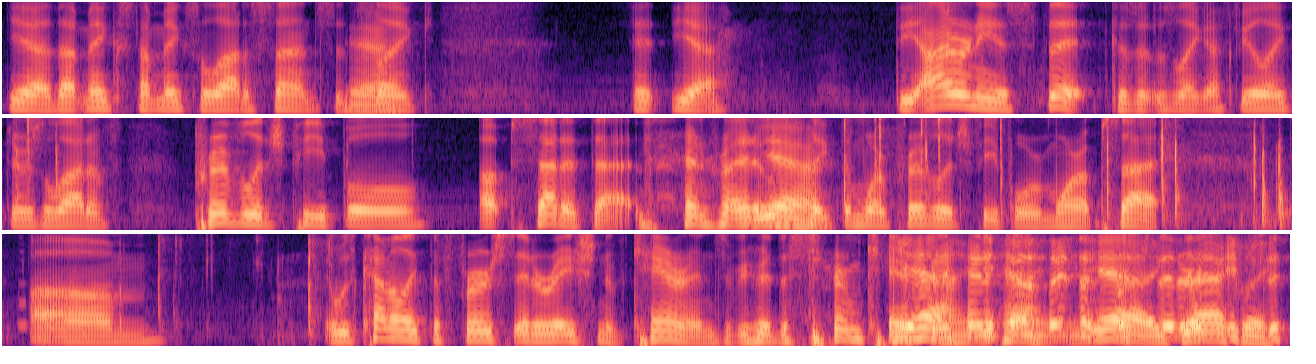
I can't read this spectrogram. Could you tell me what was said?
yeah, that makes that makes a lot of sense. It's Yeah. like, it yeah. The irony is thick because it was like I feel like there was a lot of privileged people upset at that. Then right, it Yeah. was like the more privileged people were more upset. Um, it was kind of like the first iteration of Karens. Have you heard the term Karen? Yeah, yeah, like yeah, exactly.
